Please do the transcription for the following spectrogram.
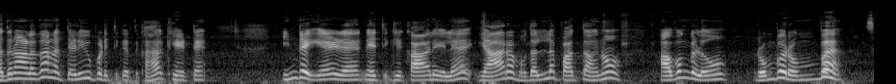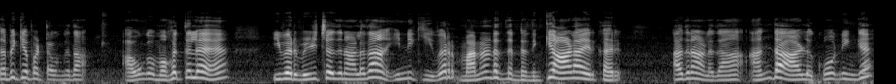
அதனால தான் நான் தெளிவுபடுத்திக்கிறதுக்காக கேட்டேன். இந்த ஏழை நேற்றுக்கு காலையில் யாரை முதல்ல பார்த்தானோ அவங்களும் ரொம்ப ரொம்ப சபிக்கப்பட்டவங்க தான் அவங்க முகத்தில் இவர் விழிச்சதுனால தான் இன்றைக்கி இவர் மரண தண்டனைக்கு ஆளாயிருக்காரு. அதனால தான் அந்த ஆளுக்கும் நீங்கள்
